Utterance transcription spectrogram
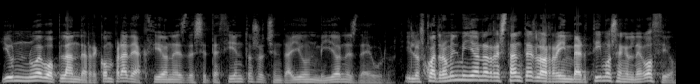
y un nuevo plan de recompra de acciones de 781 millones de euros. Y los 4.000 millones restantes los reinvertimos en el negocio,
